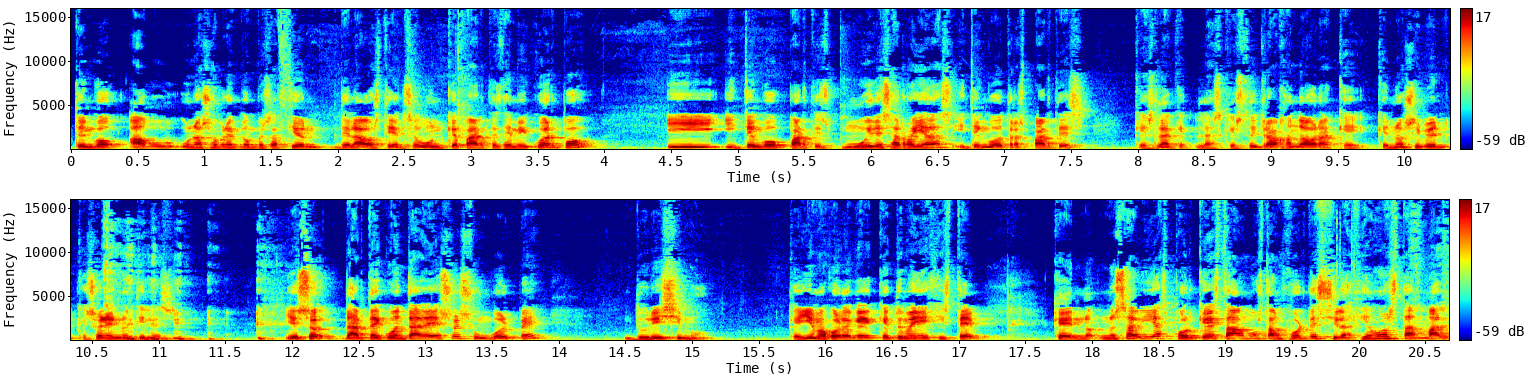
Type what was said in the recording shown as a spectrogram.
Tengo, hago una sobrecompensación de la hostia en según qué partes de mi cuerpo y, tengo partes muy desarrolladas y tengo otras partes, que es la que, las que estoy trabajando ahora, que, no sirven, que son inútiles. Y eso, darte cuenta de eso es un golpe durísimo. Que yo me acuerdo que, tú me dijiste que no, sabías por qué estábamos tan fuertes si lo hacíamos tan mal.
